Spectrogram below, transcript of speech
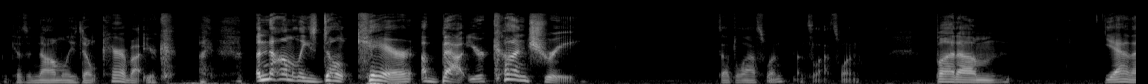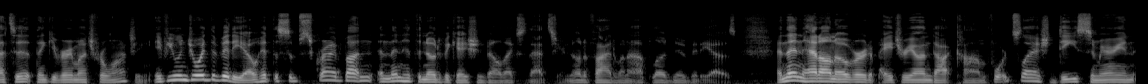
Because anomalies don't care about your anomalies don't care about your country. Is that the last one? That's the last one. But um yeah, that's it. Thank you very much for watching. If you enjoyed the video, hit the subscribe button and then hit the notification bell next to that so you're notified when I upload new videos. And then head on over to patreon.com forward slash dsumerian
